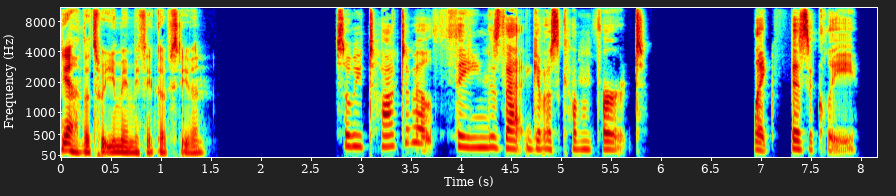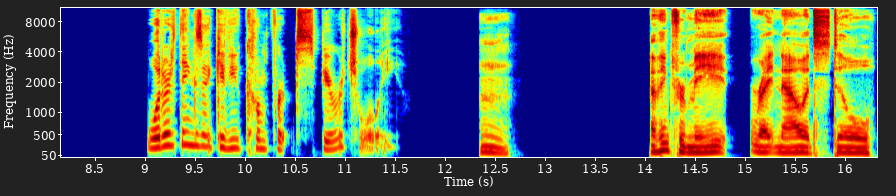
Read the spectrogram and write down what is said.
yeah, that's what you made me think of, Stephen. So we talked about things that give us comfort, like physically. What are things that give you comfort spiritually? Hmm. I think for me right now, it's still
